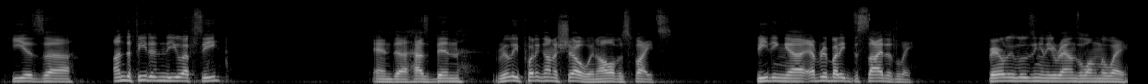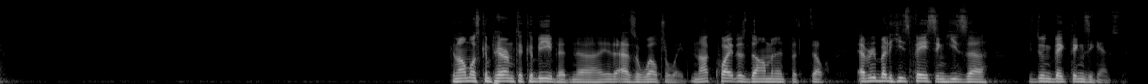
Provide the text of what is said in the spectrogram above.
He is uh, undefeated in the UFC, and uh, has been really putting on a show in all of his fights, beating uh, everybody decidedly, barely losing any rounds along the way. Can almost compare him to Khabib uh, as a welterweight. Not quite as dominant, but still, everybody he's facing, he's uh, he's doing big things against.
